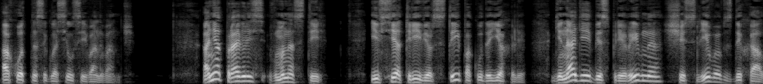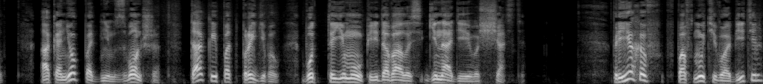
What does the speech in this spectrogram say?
охотно согласился Иван Иванович. Они отправились в монастырь, и все три версты, покуда ехали, Геннадий беспрерывно, счастливо вздыхал, а конек под ним, звонша, так и подпрыгивал, будто ему передавалось Геннадиево счастье. Приехав в Пафнутьеву обитель,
